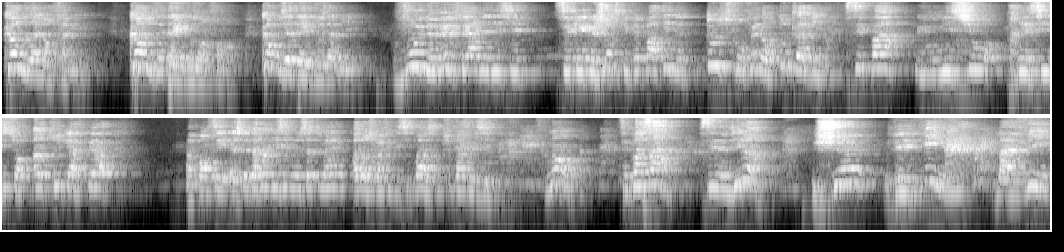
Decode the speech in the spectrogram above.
quand vous allez en famille, quand vous êtes avec vos enfants, quand vous êtes avec vos amis, vous devez faire des disciples c'est quelque chose qui fait partie de tout ce qu'on fait dans toute la vie. C'est pas une mission précise sur un truc à faire, à penser. Est-ce que tu as fait un disciple cette semaine? Ah non, je n'ai pas fait suis pas fait disciple. Non, c'est pas ça. C'est de dire, je vais vivre ma vie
